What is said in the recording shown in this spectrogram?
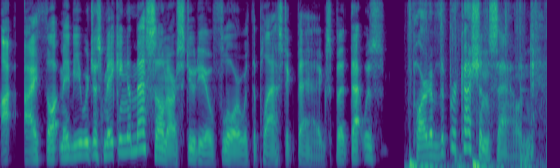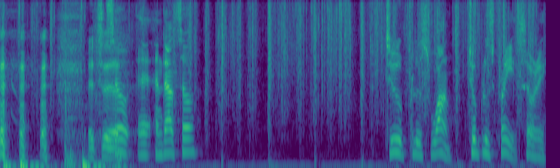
I, I thought maybe you were just making a mess on our studio floor with the plastic bags, but that was part of the percussion sound. it's a, so uh, and also two plus one, two plus three. Sorry.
